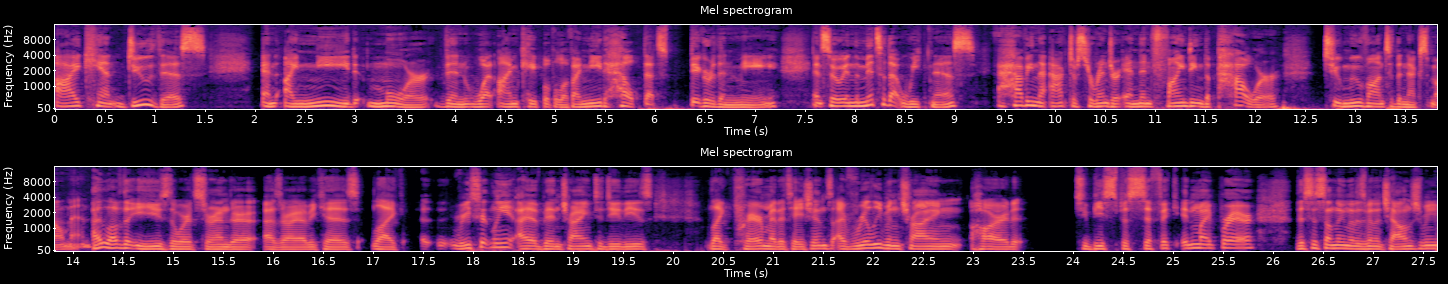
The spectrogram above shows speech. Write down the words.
I can't do this and I need more than what I'm capable of. I need help that's bigger than me. And so in the midst of that weakness, having the act of surrender and then finding the power to move on to the next moment. I love that you use the word surrender, Azariah, because like recently I have been trying to do these like prayer meditations. I've really been trying hard to be specific in my prayer. This is something that has been a challenge for me.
